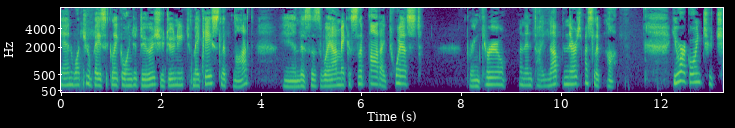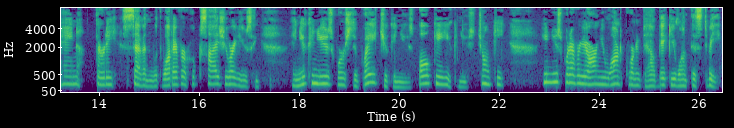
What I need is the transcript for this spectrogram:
and what you're basically going to do is you do need to make a slip knot. And this is the way I make a slip knot. I twist, bring through, and then tighten up, and there's my slip knot. You are going to chain 37 with whatever hook size you are using. And you can use worsted weight, you can use bulky, you can use chunky. You can use whatever yarn you want according to how big you want this to be.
